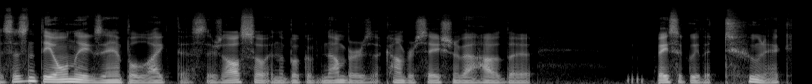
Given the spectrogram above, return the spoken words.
This isn't the only example like this. There's also in the book of Numbers a conversation about how the basically the tunic,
